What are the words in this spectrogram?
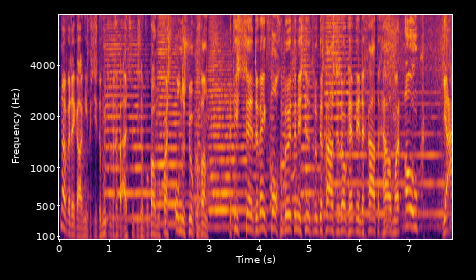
Nou, weet ik eigenlijk niet precies. Dat moeten we nog even uitzoeken. Zo. We komen vast onderzoeken van. Het is eh, de week vol gebeurtenissen natuurlijk. De Gazastrook hebben we in de gaten gehouden. Maar ook Ja,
